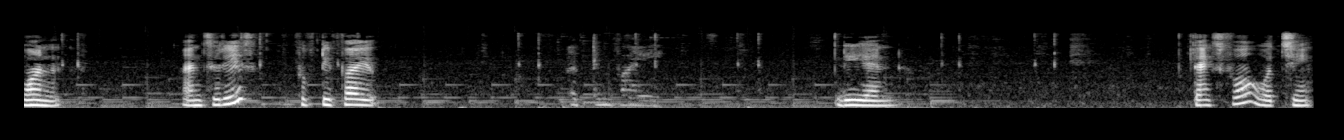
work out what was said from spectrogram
1. Answer is 55. 55. The end. Thanks for watching.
